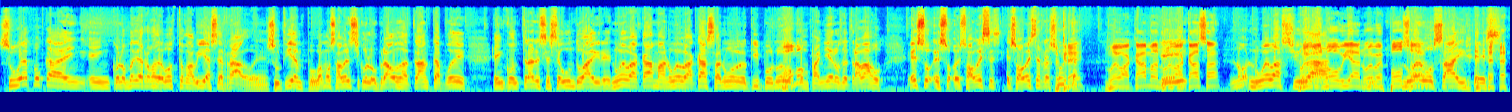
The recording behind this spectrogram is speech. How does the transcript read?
su época en, con los Medias Rojas de Boston había cerrado en su tiempo. Vamos a ver si con los Bravos de Atlanta puede encontrar ese segundo aire. Nueva cama, nueva casa, nuevo equipo, nuevos compañeros de trabajo. Eso, eso, eso a veces, eso a veces resulta. Nueva cama, nueva casa. No, nueva ciudad. Nueva novia, nueva esposa. Nuevos aires.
